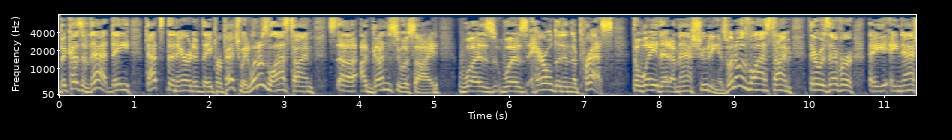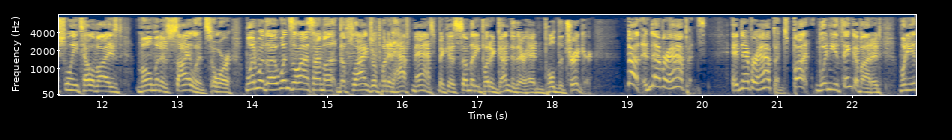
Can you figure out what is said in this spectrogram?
Because of that, they that's the narrative they perpetuate. When was the last time uh, a gun suicide was was heralded in the press the way that a mass shooting is? When was the last time there was ever a, a nationally televised moment of silence? Or when were the when's the last time uh, the flags were put at half mast because somebody put a gun to their head and pulled the trigger? No, it never happens. It never happens. But when you think about it, when you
